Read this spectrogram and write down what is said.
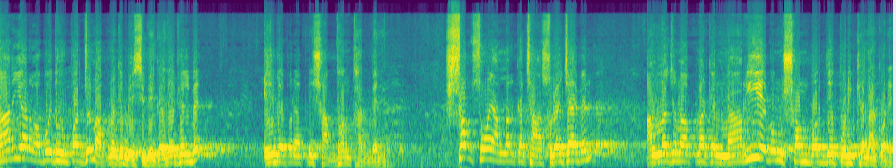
নারী আর অবৈধ উপার্জন আপনাকে বেশি বেকায়দায় ফেলবে। এই ব্যাপারে আপনি সাবধান থাকবেন। সব সময় আল্লাহর কাছে আশ্রয় চাইবেন। আল্লাহ যেন আপনাকে নারী এবং সম্পদ দিয়ে পরীক্ষা না করে।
